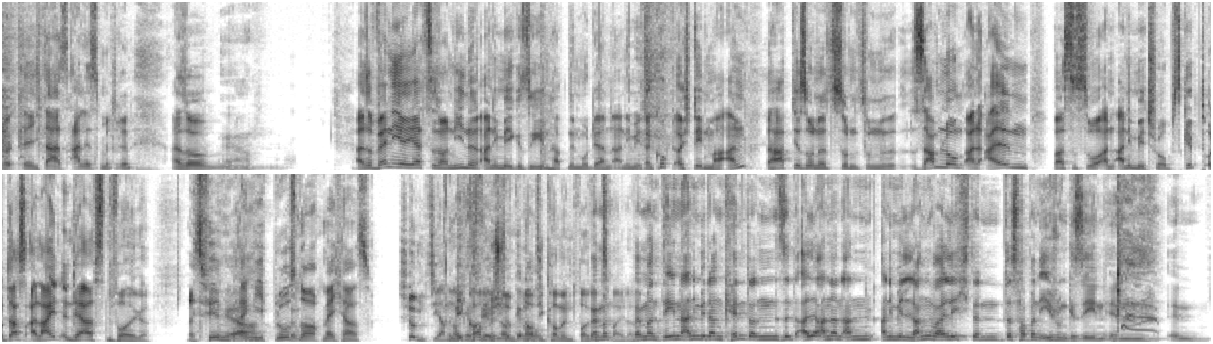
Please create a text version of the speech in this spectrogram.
wirklich, da ist alles mit drin. Also, ja. Also wenn ihr jetzt noch nie einen Anime gesehen habt, einen modernen Anime, dann guckt euch den mal an. Da habt ihr so eine, so, eine- so eine Sammlung an allem, was es so an Anime-Tropes gibt und das allein in der ersten Folge. es fehlen Ja. eigentlich bloß noch Mechas. Stimmt, die haben Und die kommen noch, bestimmt genau. noch. Die kommen in Folge Wenn 2 man, dann. wenn man den Anime dann kennt, dann sind alle anderen An Anime langweilig, denn das hat man eh schon gesehen in, in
